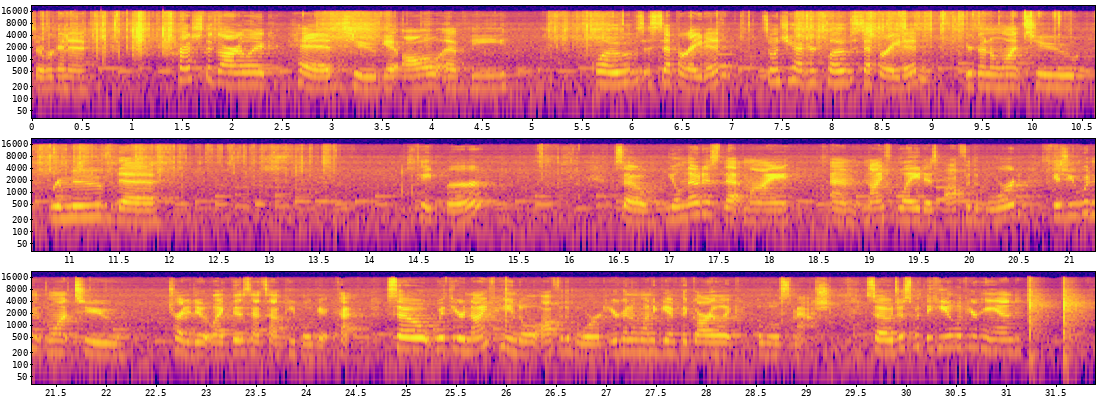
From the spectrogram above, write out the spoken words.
So we're gonna crush the garlic head to get all of the cloves separated. So once you have your cloves separated, you're gonna want to remove the paper. So you'll notice that my um, knife blade is off of the board because you wouldn't want to try to do it like this. That's how people get cut. So with your knife handle off of the board, you're gonna wanna give the garlic a little smash. So just with the heel of your hand,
